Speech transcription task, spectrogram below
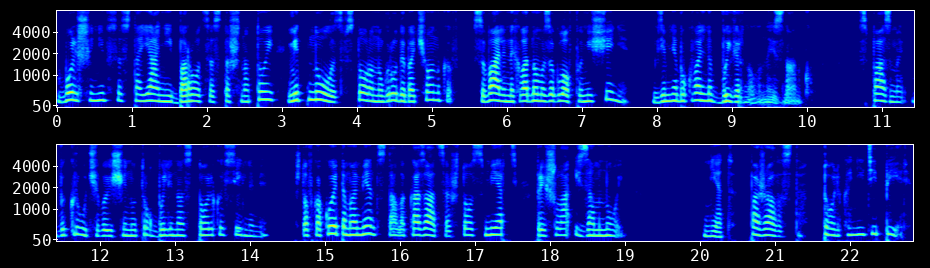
больше не в состоянии бороться с тошнотой, метнулась в сторону груды бочонков, сваленных в одном из углов помещения, где меня буквально вывернуло наизнанку. Спазмы, выкручивающие нутро, были настолько сильными, что в какой-то момент стало казаться, что смерть пришла и за мной. Нет, пожалуйста, только не теперь.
